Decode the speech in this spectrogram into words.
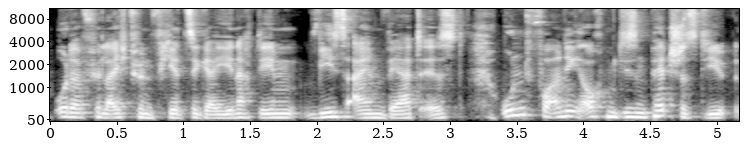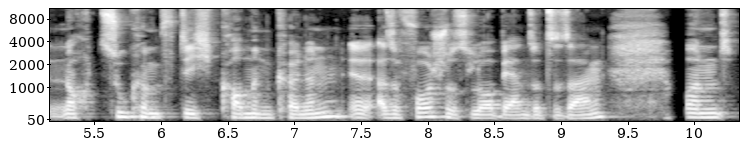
oder vielleicht für einen 40er, je nach nachdem, wie es einem wert ist. Und vor allen Dingen auch mit diesen Patches, die noch zukünftig kommen können, äh, also Vorschusslorbeeren sozusagen. Und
